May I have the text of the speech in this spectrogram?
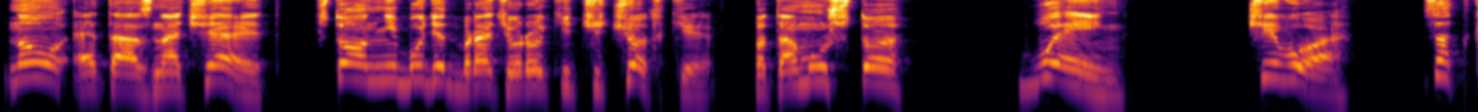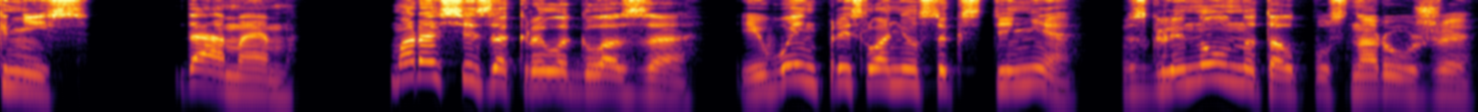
«Ну, это означает, что он не будет брать уроки чечетки, потому что...» «Уэйн!» «Чего? Заткнись!» «Да, мэм». Марасси закрыла глаза, и Уэйн прислонился к стене, взглянул на толпу снаружи.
